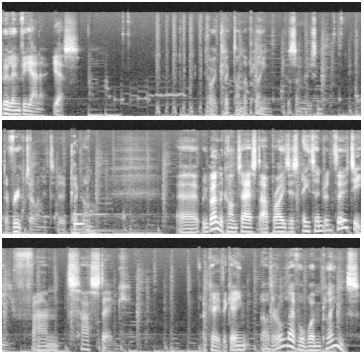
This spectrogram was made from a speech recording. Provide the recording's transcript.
Berlin, Vienna, yes. Oh, I clicked on the plane for some reason. The route I wanted to click on. Uh, we won the contest. Our prize is 830. Fantastic. Okay, the game... Oh, they're all level 1 planes.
